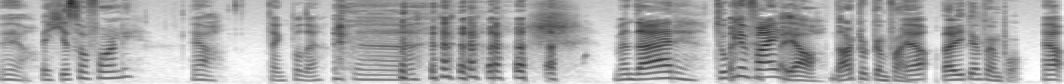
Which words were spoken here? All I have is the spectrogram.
Ja. Det er ikke så farlig. ja. Tenk på det. Det- Men der tok en feil. Ja, der tok en feil. Ja. Der gikk en fem på. Ja.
